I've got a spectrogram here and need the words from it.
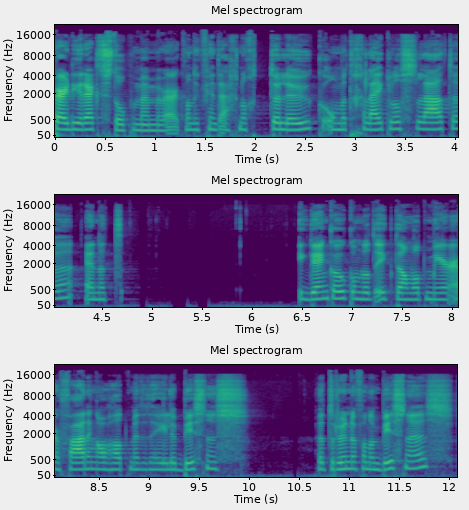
per direct stoppen met mijn werk. Want ik vind het eigenlijk nog te leuk om het gelijk los te laten. En het. Ik denk ook omdat ik dan wat meer ervaring al had met het hele business. Het runnen van een business.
